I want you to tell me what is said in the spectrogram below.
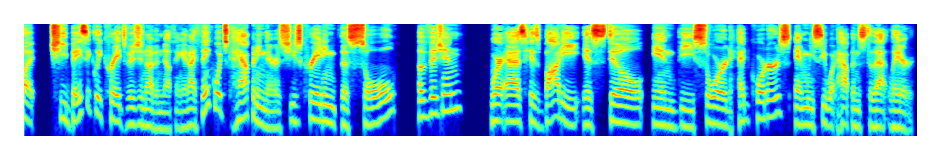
But she basically creates vision out of nothing. And I think what's happening there is she's creating the soul of Vision, whereas his body is still in the sword headquarters, and we see what happens to that later.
